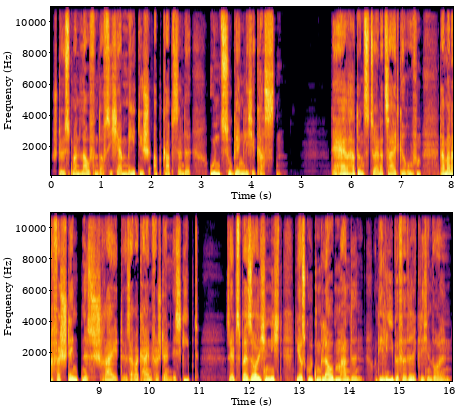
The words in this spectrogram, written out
stößt man laufend auf sich hermetisch abkapselnde, unzugängliche Kasten. Der Herr hat uns zu einer Zeit gerufen, da man nach Verständnis schreit, es aber kein Verständnis gibt, selbst bei solchen nicht, die aus gutem Glauben handeln und die Liebe verwirklichen wollen.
